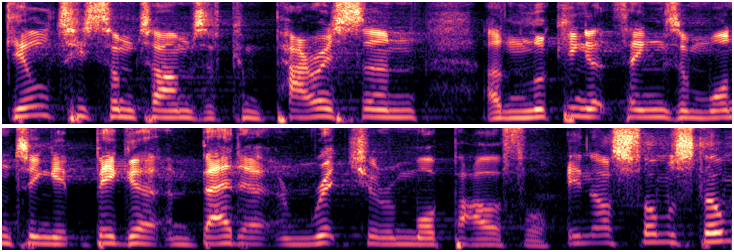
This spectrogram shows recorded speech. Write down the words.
guilty sometimes of comparison and looking at things and wanting it bigger and better and richer and more powerful. E nós somos tão,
